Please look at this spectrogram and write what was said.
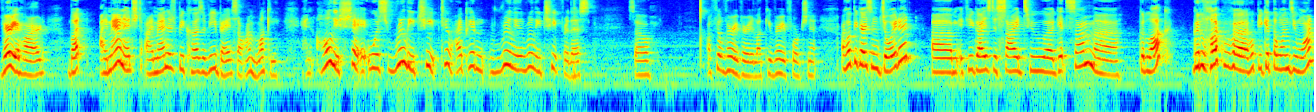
Very hard, but I managed. I managed because of eBay, so I'm lucky. And holy shit, it was really cheap too. I paid really, really cheap for this, so I feel very, very lucky, very fortunate. I hope you guys enjoyed it. Um, if you guys decide to uh, get some, uh, good luck. Good luck. Uh, I hope you get the ones you want,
